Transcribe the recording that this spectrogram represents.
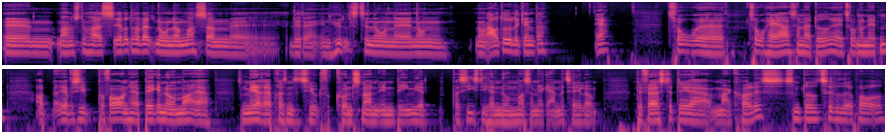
Øhm, Magnus, du har også, jeg ved, du har valgt nogle numre, som øh, lidt af en hyldest til nogle, øh, nogle, nogle afdøde legender. Ja, to, øh, to herrer, som er døde her i 2019. Og jeg vil sige på forhånd her, begge numre er mere repræsentativt for kunstneren, end det egentlig er præcis de her numre, som jeg gerne vil tale om. Det første, det er Mark Hollis, som døde tidligere på året,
